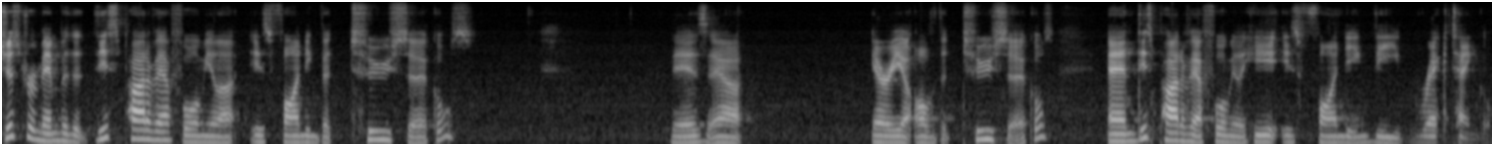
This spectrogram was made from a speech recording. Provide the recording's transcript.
just remember that this part of our formula is finding the two circles. There's our area of the two circles. And this part of our formula here is finding the rectangle.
